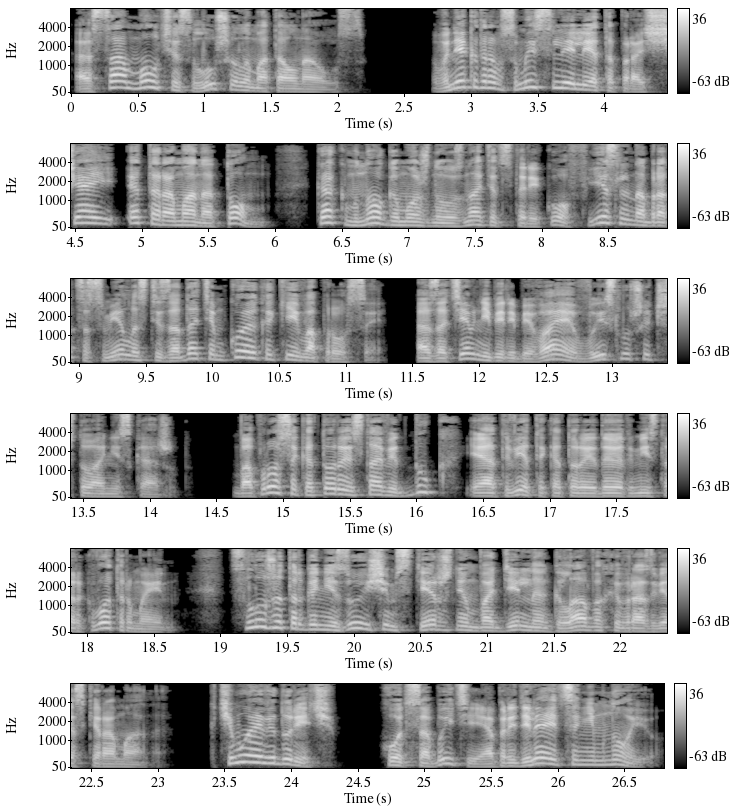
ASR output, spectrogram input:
а сам молча слушал и мотал на ус. В некотором смысле «Лето, прощай» — это роман о том, как много можно узнать от стариков, если набраться смелости задать им кое-какие вопросы, а затем, не перебивая, выслушать, что они скажут. Вопросы, которые ставит Дук, и ответы, которые дает мистер Квотермейн, служат организующим стержнем в отдельных главах и в развязке романа. К чему я веду речь? Ход событий определяется не мною,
